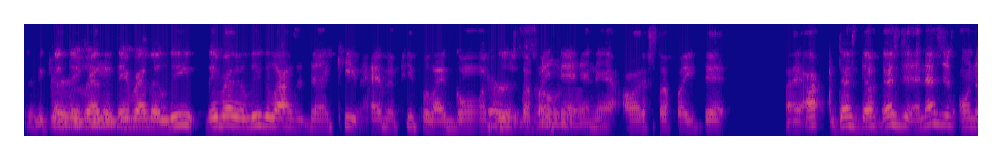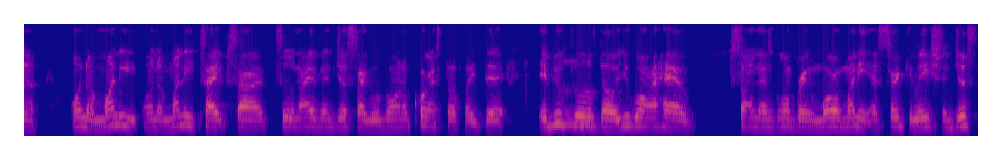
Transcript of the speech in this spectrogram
New because they rather they rather leave they rather legalize it than keep having people like going through stuff like that and Arizona. then all the stuff like that. Like I, that's that's just and that's just on the on the money on the money type side too, not even just like we're going to court and stuff like that. If you feel Mhm. as though you're gonna have something that's gonna bring more money in circulation just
